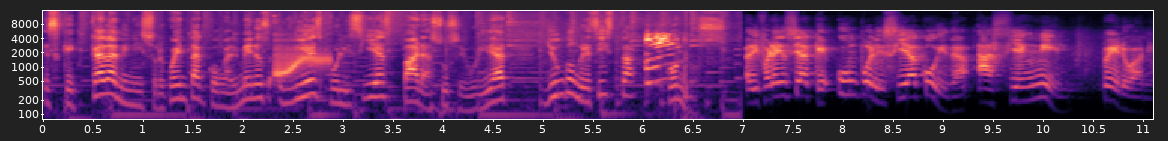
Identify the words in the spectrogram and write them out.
es que cada ministro cuenta con al menos 10 policías para su seguridad y un congresista con dos. A diferencia que un policía cuida a 100.000 peruanos.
